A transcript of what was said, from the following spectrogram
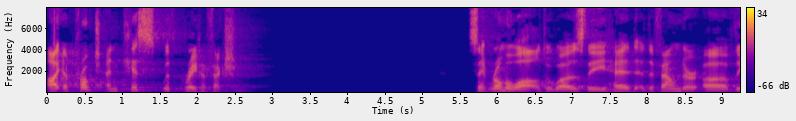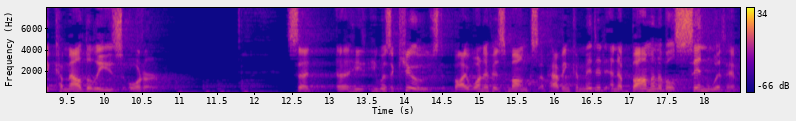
I approach and kiss with great affection. St. Romuald, who was the head, the founder of the Camaldolese order, said uh, he, he was accused by one of his monks of having committed an abominable sin with him.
